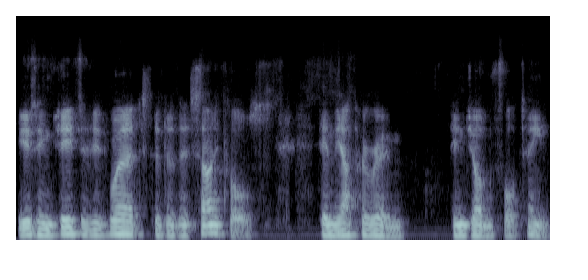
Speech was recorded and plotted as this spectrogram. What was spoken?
Using Jesus' words to the disciples in the upper room in John 14.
